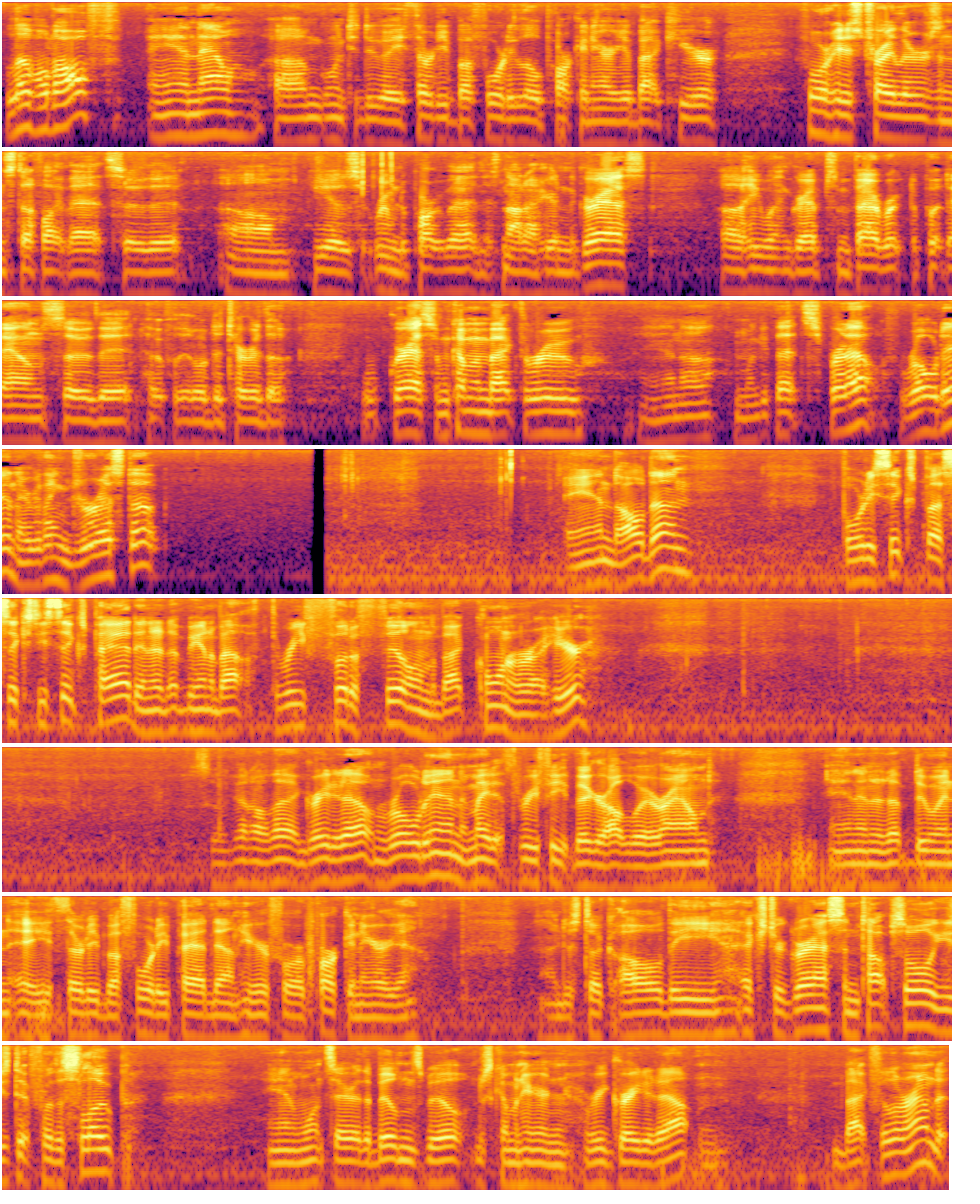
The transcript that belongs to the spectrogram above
leveled off. And now uh, I'm going to do a 30 by 40 little parking area back here for his trailers and stuff like that so that um, he has room to park that and it's not out here in the grass. Uh, he went and grabbed some fabric to put down so that hopefully it'll deter the grass from coming back through and uh, I'm gonna get that spread out rolled in everything dressed up. And all done. 46 by 66 pad ended up being about three foot of fill in the back corner right here. So we got all that graded out and rolled in and made it three feet bigger all the way around. And ended up doing a 30 by 40 pad down here for our parking area I just took all the extra grass and topsoil, used it for the slope, and once there the building's built, just come in here and regrade it out and backfill around it.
